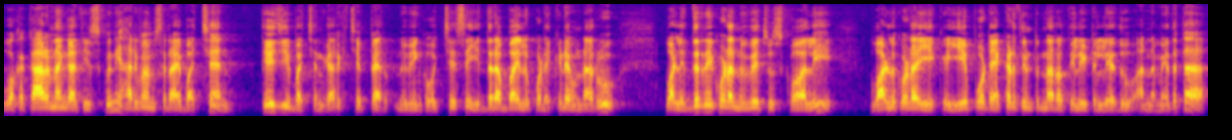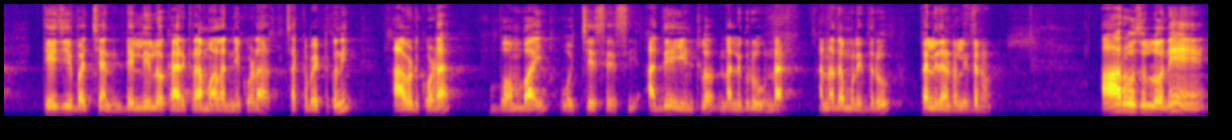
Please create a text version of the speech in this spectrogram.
ఒక కారణంగా తీసుకుని హరివంశరాయ్ బచ్చన్ తేజీ బచ్చన్ గారికి చెప్పారు. నువ్వు ఇంకా వచ్చేసే ఇద్దరు అబ్బాయిలు కూడా ఇక్కడే ఉన్నారు. వాళ్ళిద్దరినీ కూడా నువ్వే చూసుకోవాలి. వాళ్ళు కూడా ఏ- ఏ పూట ఎక్కడ తింటున్నారో తెలియటం లేదు అన్న మీదట తేజీ బచ్చన్ ఢిల్లీలో కార్యక్రమాలన్నీ కూడా చక్కబెట్టుకుని ఆవిడ కూడా బొంబాయి వచ్చేసేసి అదే ఇంట్లో నలుగురు ఉన్నారు. అన్నదమ్ములు ఇద్దరు తల్లిదండ్రులు ఇద్దరు ఆ రోజుల్లోనే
